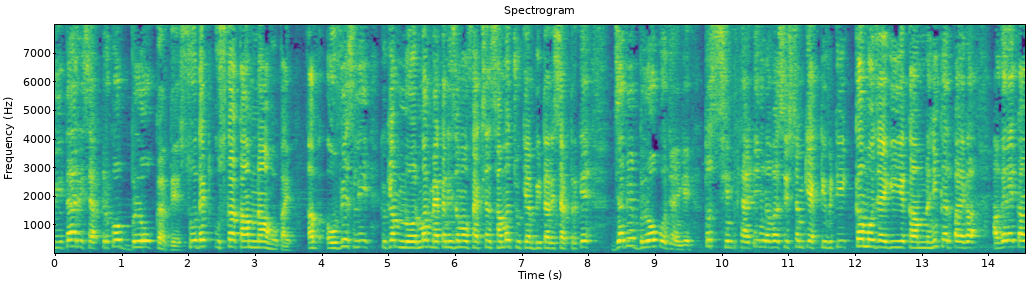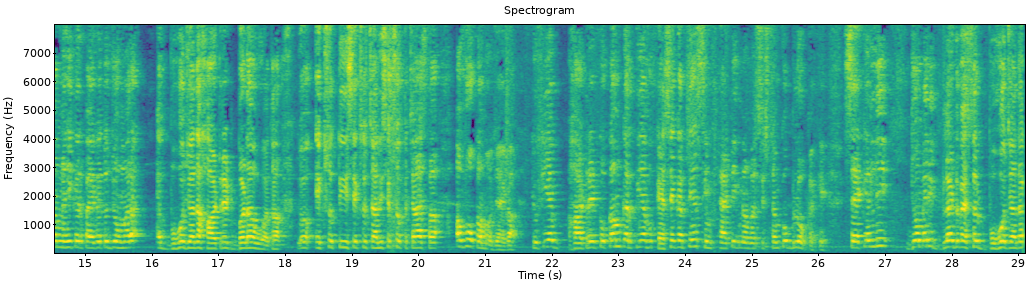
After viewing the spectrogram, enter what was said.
बीटा रिसेप्टर को ब्लॉक कर दे सो so दैट उसका काम ना हो पाए। अब ऑब्वियसली क्योंकि हम नॉर्मल मैकेनिज्म ऑफ़ एक्शन समझ चुके हैं बीटा रिसेप्टर के, जब ये ब्लॉक हो जाएँगे तो सिंथेटिक नर्वस सिस्टम की एक्टिविटी कम हो जाएगी, ये काम नहीं कर पाएगा। अगर ये काम नहीं कर पाएगा तो जो हमारा बहुत ज़्यादा हार्ट रेट बढ़ा हुआ था जो 130, 140, 150 था अब वो कम हो जाएगा। क्योंकि अब हार्ट रेट को कम करती है वो कैसे करती है? सिंथेटिक नर्वस सिस्टम को ब्लॉक करके। सेकेंडली जो मेरी ब्लड वेसल बहुत ज़्यादा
